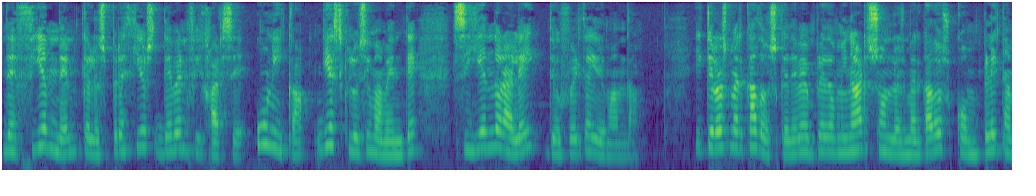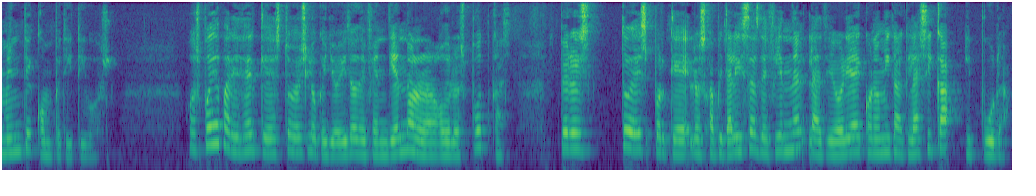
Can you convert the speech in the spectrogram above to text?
defienden que los precios deben fijarse única y exclusivamente siguiendo la ley de oferta y demanda, y que los mercados que deben predominar son los mercados completamente competitivos. Os puede parecer que esto es lo que yo he ido defendiendo a lo largo de los podcasts, pero esto es porque los capitalistas defienden la teoría económica clásica y pura,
